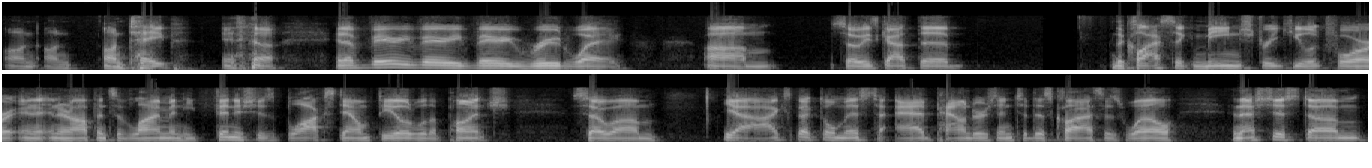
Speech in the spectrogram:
on on on tape in a in a very very very rude way. Um, so he's got the the classic mean streak you look for in, in, an offensive lineman. He finishes blocks downfield with a punch. So, um, yeah, I expect Ole Miss to add pounders into this class as well. And that's just, um,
